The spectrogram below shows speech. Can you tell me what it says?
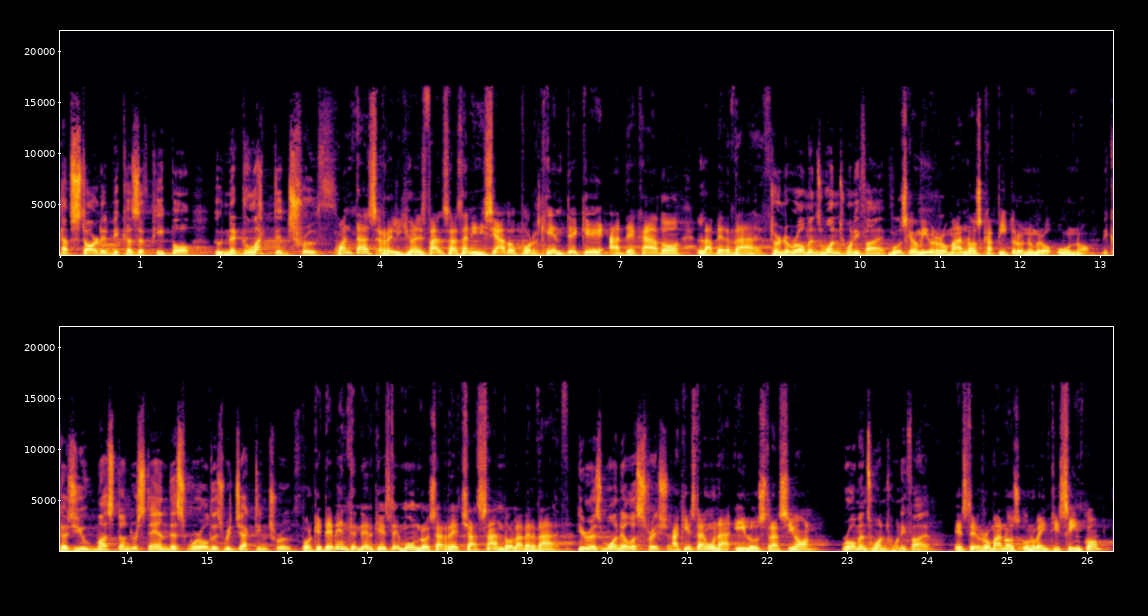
have started because of people who neglected truth? ¿Cuántas religiones falsas han iniciado por gente que ha dejado la verdad? Turn to Romans 1:25. Busque conmigo Romanos capítulo número 1. Because you must understand this world is rejecting truth. Porque debe entender que este mundo está rechazando la verdad. Here is one illustration. Aquí está una ilustración. Romans 1:25. Este Romanos 1.25.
